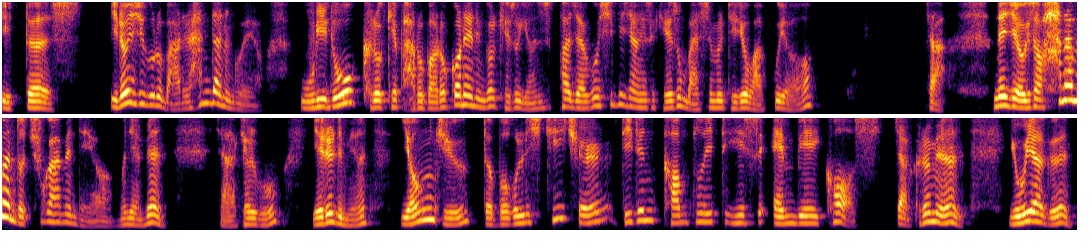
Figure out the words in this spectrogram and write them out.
it does 이런 식으로 말을 한다는 거예요. 우리도 그렇게 바로바로 바로 꺼내는 걸 계속 연습하자고 12장에서 계속 말씀을 드려왔고요. 자, 근데 이제 여기서 하나만 더 추가하면 돼요. 뭐냐면 자, 결국 예를 들면 영주, the English teacher didn't complete his MBA course. 자, 그러면 요약은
